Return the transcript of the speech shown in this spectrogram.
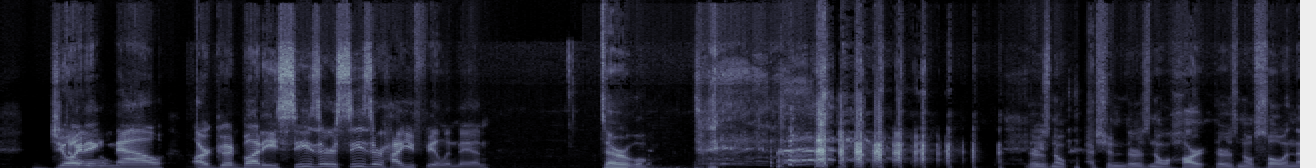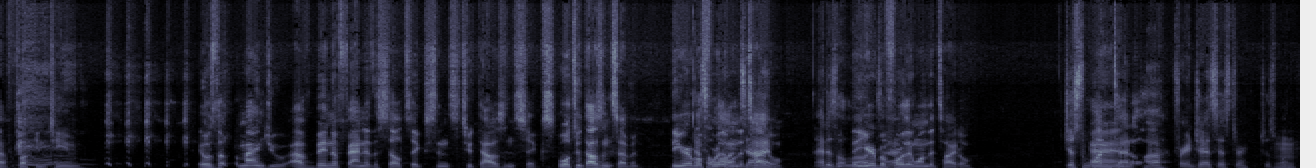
joining now our good buddy caesar caesar how you feeling man Terrible. There's no passion. There's no heart. There's no soul in that fucking team. It was, the, mind you, I've been a fan of the Celtics since 2006. Well, 2007, the year That's before they won the time. title. That is a long time. The long year before they won the title, just one and- title, huh? Franchise history, just one. Mm.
